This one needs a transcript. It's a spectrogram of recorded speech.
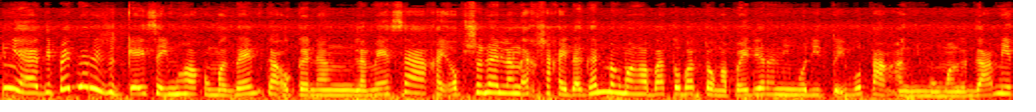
Nya, depende rin jud kay sa imuha kung mag-rent ka o ka ng lamesa kay optional lang na siya kay daghan mang mga bato-bato nga pwede ra nimo dito ibutang ang imong mga gamit.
